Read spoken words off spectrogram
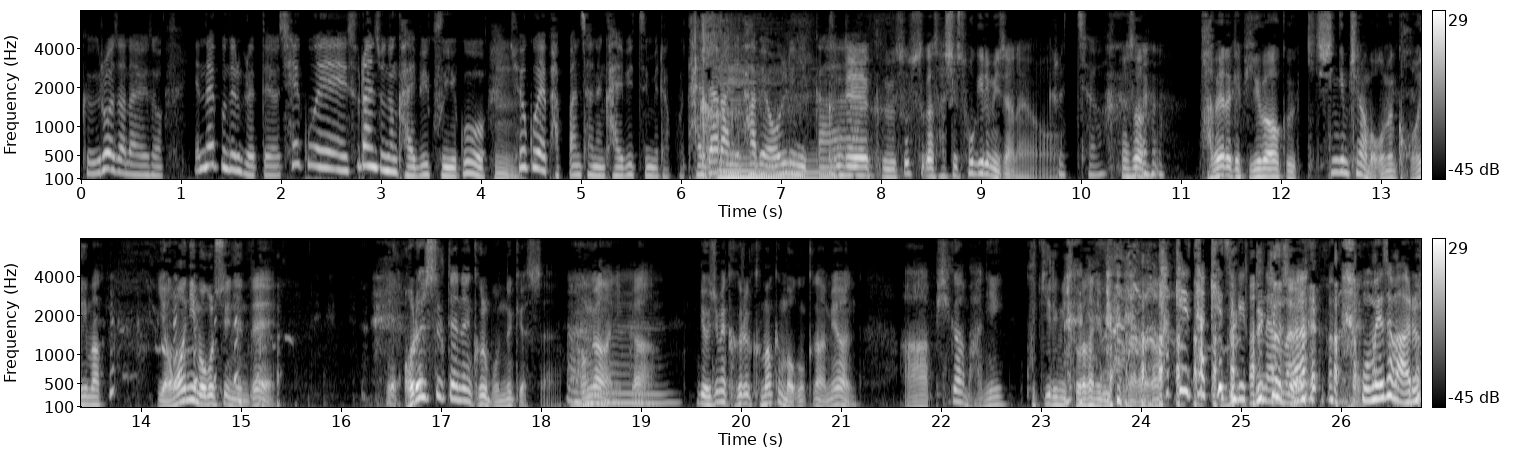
그러잖아요. 그래서 옛날 분들은 그랬대요. 최고의 술안주는 갈비구이고 음. 최고의 밥 반찬은 갈비찜이라고. 달달함이 밥에 어울리니까. 근데 그 소스가 사실 소기름이잖아요. 그렇죠. 그래서 밥에 이렇게 비벼갖고 신김치랑 먹으면 거의 막 영원히 먹을 수 있는데 어렸을 때는 그걸 못 느꼈어요. 건강하니까. 아. 근데 요즘에 그거를 그만큼 먹고 나면 아 피가 많이 굿기름이 돌아다니고 있구나. 탁해, 탁해지겠구나. 느껴져요. 막. 네. 몸에서 바로.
